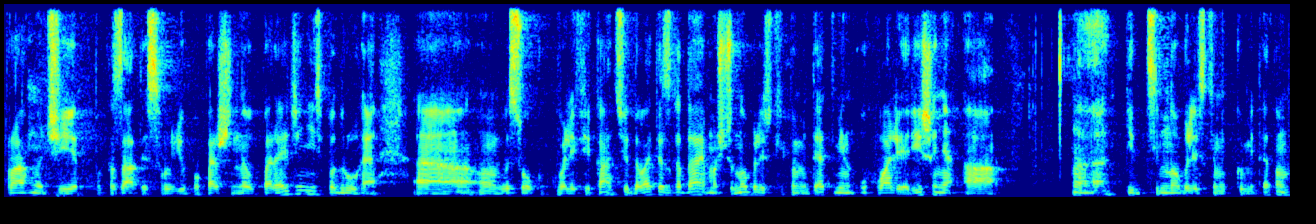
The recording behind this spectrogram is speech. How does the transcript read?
прагнучи показати свою, по-перше, неупередженість, по-друге, високу кваліфікацію. Давайте згадаємо, що Нобелівський комітет він ухвалює рішення. а Під цим Нобелівським комітетом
